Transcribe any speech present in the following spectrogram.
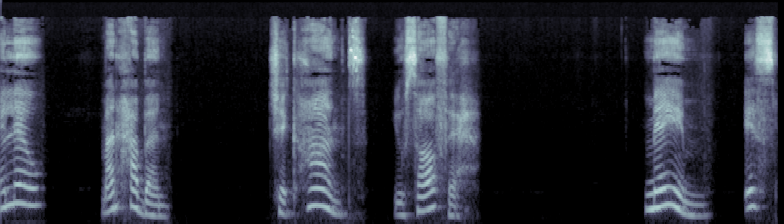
Hello. مرحبا. Check hands. يصافح. Name. اسم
